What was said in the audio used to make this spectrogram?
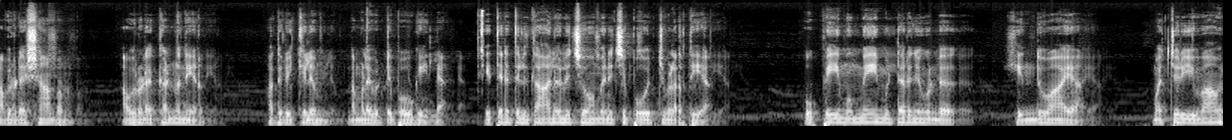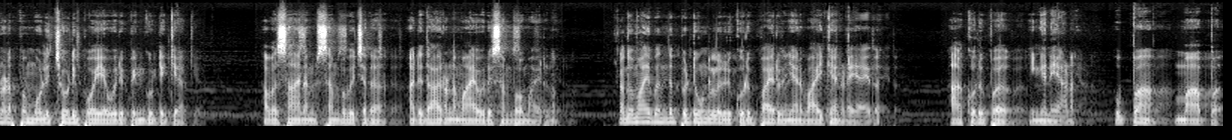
അവരുടെ ശാപം അവരുടെ കണ്ണുനീർ അതൊരിക്കലും നമ്മളെ വിട്ടുപോവുകയില്ല. ഇത്തരത്തിൽ താലോലിച്ച് ഓമനിച്ച് പോറ്റി വളർത്തിയ ഉപ്പയും ഉമ്മയും വിട്ടെറിഞ്ഞുകൊണ്ട് ഹിന്ദുവായ മറ്റൊരു യുവാവിനോടൊപ്പം ഒളിച്ചോടിപ്പോയ ഒരു പെൺകുട്ടിക്ക് അവസാനം സംഭവിച്ചത് അതിദാരുണമായ ഒരു സംഭവമായിരുന്നു. അതുമായി ബന്ധപ്പെട്ടുകൊണ്ടുള്ള ഒരു കുറിപ്പായിരുന്നു ഞാൻ വായിക്കാനിടയായത്. ആ കുറിപ്പ് ഇങ്ങനെയാണ്. ഉപ്പ മാപ്പ്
